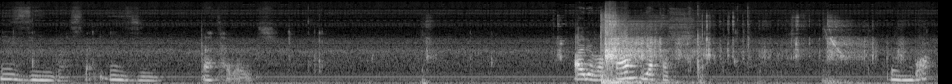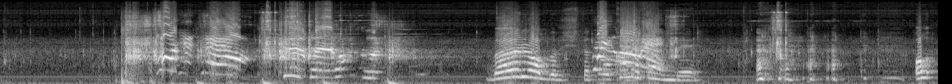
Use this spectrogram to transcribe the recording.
İzin dostlar izin. Ne tarafı. Hadi bakalım yakar. Bomba. Böyle olur işte Tolkan Efendi. o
